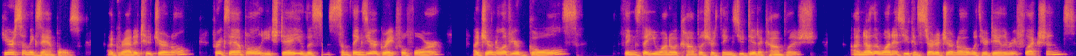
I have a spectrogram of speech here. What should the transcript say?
Here are some examples a gratitude journal. For example, each day you list some things you're grateful for, a journal of your goals, things that you want to accomplish or things you did accomplish. Another one is you can start a journal with your daily reflections,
